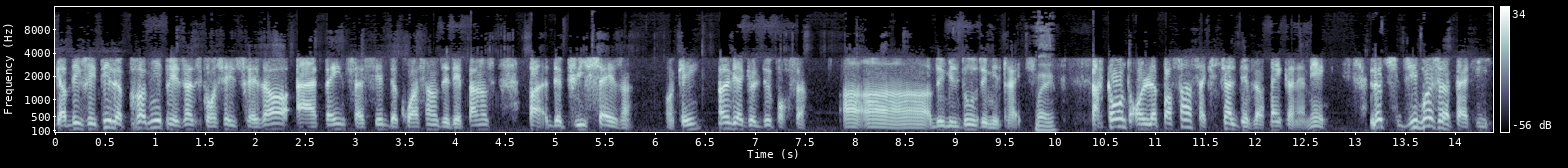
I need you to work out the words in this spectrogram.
regardez, j'ai été le premier président du Conseil du Trésor à atteindre sa cible de croissance des dépenses depuis 16 ans. OK? 1,2 en, 2012-2013. Par contre, on ne l'a pas fait en sacrifiant le développement économique. Là, tu dis, moi, j'ai un pari.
